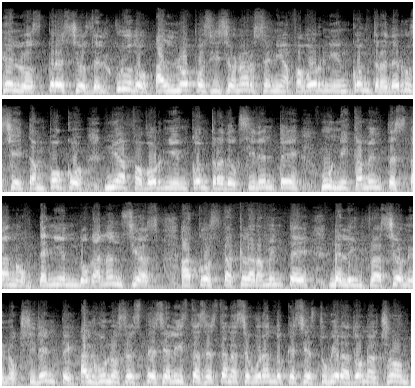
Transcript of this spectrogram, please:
en los precios del crudo, al no posicionarse ni a favor ni en contra de Rusia y tampoco ni a favor ni en contra de Occidente, únicamente están obteniendo ganancias a costa claramente de la inflación en Occidente. Algunos especialistas están asegurando que si estuviera Donald Trump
